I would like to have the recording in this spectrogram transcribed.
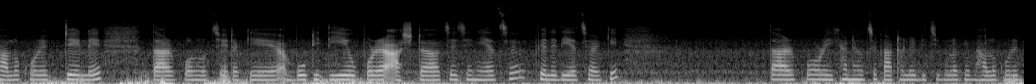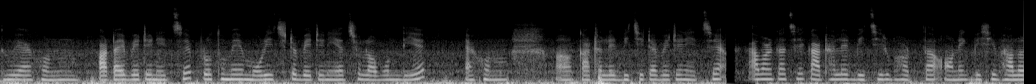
ভালো করে টেলে তারপর হচ্ছে এটাকে বটি দিয়ে উপরের আশটা চেঁচে নিয়েছে, ফেলে দিয়েছে আর কি। তারপর এখানে হচ্ছে কাঁঠালের বিচিগুলোকে ভালো করে ধুয়ে এখন পাটায় বেটে নিচ্ছে। প্রথমে মরিচটা বেটে নিয়েছে লবণ দিয়ে, এখন কাঁঠালের বিচিটা বেটে নিচ্ছে। আমার কাছে কাঁঠালের বিচির ভর্তা অনেক বেশি ভালো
